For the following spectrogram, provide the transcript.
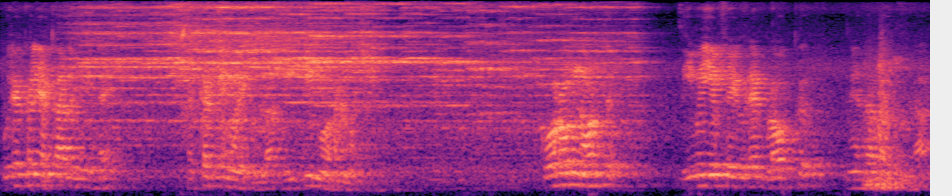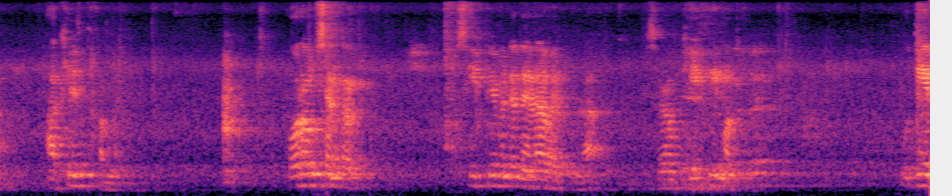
പൂരക്കളി അക്കാദമിയുടെ സെക്രട്ടറിയുമായിട്ടുള്ള വി പി മോഹൻ മാഷ് Korom north D Y F ഐയുടെ ബ്ലോക്ക് നേതാവായിട്ടുള്ള Akhil Dharman. Korom central C P എമ്മിന്റെ നേതാവായിട്ടുള്ള ശ്രീ കെ പി മധു. പുതിയ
